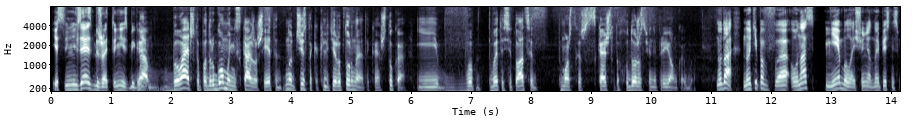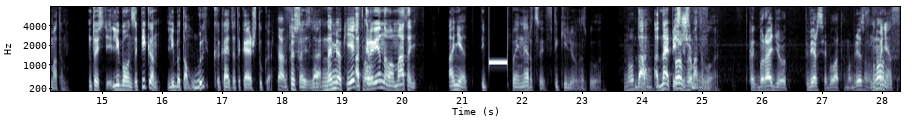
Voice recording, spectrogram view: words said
Если нельзя избежать, то не избегаем. Да, бывает, что по-другому не скажешь, и это, ну, чисто как литературная такая штука. И в, в этой ситуации ты можешь сказать, что это художественный прием, как бы. Ну да, но типа в, э, у нас не было еще ни одной песни с матом. Ну, то есть, либо он запикан, либо там уль, какая-то такая штука. А, ну, то есть, то есть да. намек есть, Откровенного но... мата... А нет, ты по инерции в текиле у нас было. Ну, да, одна песня с матом была. Как бы радио версия была там обрезана. Ну, но, понятно.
